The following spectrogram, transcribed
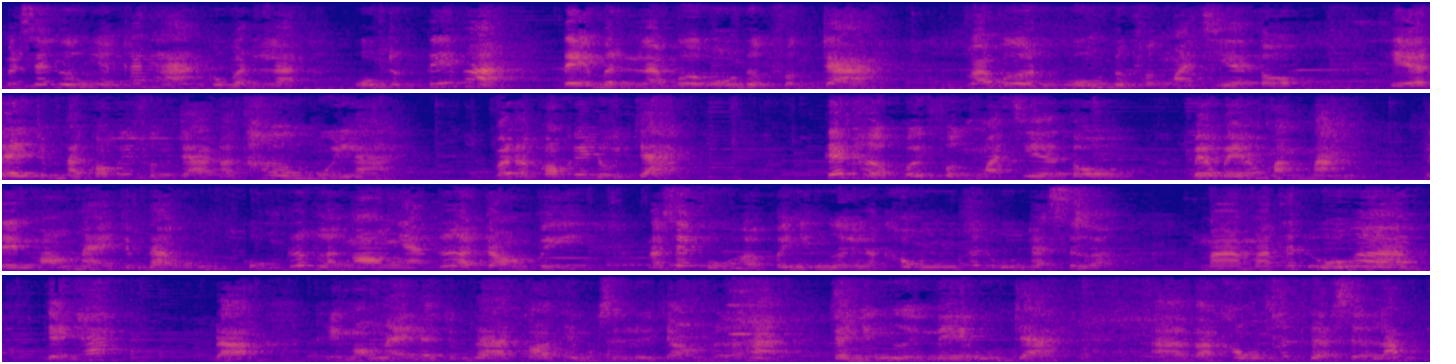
mình sẽ hướng dẫn khách hàng của mình là uống trực tiếp ha. Để mình là vừa uống được phần trà và vừa uống được phần macchiato. Thì ở đây chúng ta có cái phần trà nó thơm mùi lài và nó có cái độ chát kết hợp với phần macchiato béo béo mặn mặn. Nên món này chúng ta uống cũng rất là ngon nha rất là tròn vị. Nó sẽ phù hợp với những người là không thích uống trà sữa mà mà thích uống uh, giải khát. Đó thì món này là chúng ta có thêm một sự lựa chọn nữa ha cho những người mê uống trà à, và không thích trà sữa lắm.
